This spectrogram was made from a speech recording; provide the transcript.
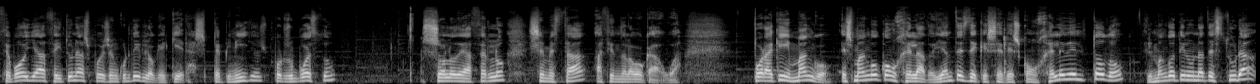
cebolla, aceitunas, puedes encurtir lo que quieras. Pepinillos, por supuesto. Solo de hacerlo se me está haciendo la boca agua. Por aquí, mango, es mango congelado y antes de que se descongele del todo, el mango tiene una textura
